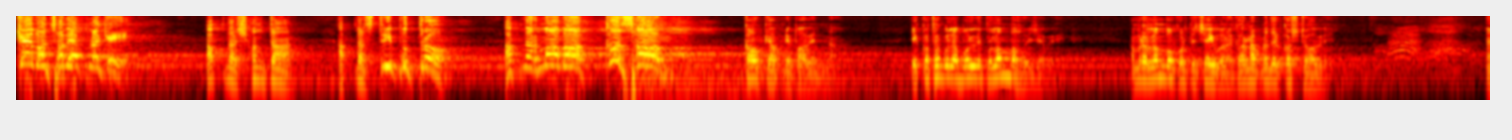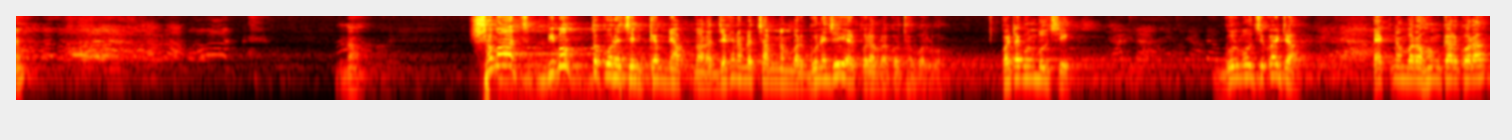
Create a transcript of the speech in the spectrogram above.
কে বাঁচাবে আপনাকে? আপনার সন্তান, আপনার স্ত্রী পুত্র, আপনার মা বাপ, কসম! কাউকে আপনি পাবেন না। এ কথাগুলো বললে তো লম্বা হয়ে যাবে। আমরা লম্বা করতে চাইব না, কারণ আপনাদের কষ্ট হবে। হ্যাঁ? না। সমাজ বিভক্ত করেছেন কেমনে আপনারা? যেখানে আমরা চার নম্বর গুনে যাই, এরপরে আমরা কথা বলব। কয়টা গুণ বলছি? গুণ বলছি কয়টা? এক নম্বর অহংকার করা।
